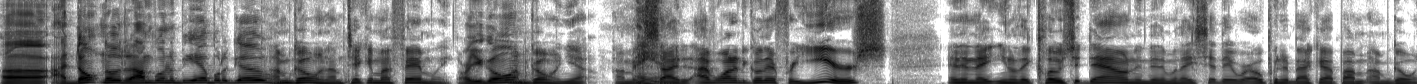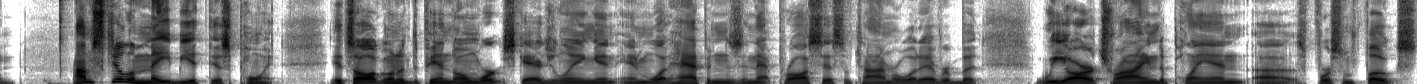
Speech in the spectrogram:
Uh, I don't know that I'm going to be able to go. I'm going. I'm taking my family. Are you going? I'm going. Yeah, I'm Man. excited. I've wanted to go there for years, and then they, you know, they closed it down, and then when they said they were opening it back up, I'm, I'm going. I'm still a maybe at this point. It's all going to depend on work scheduling and, and what happens in that process of time or whatever. But we are trying to plan uh, for some folks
